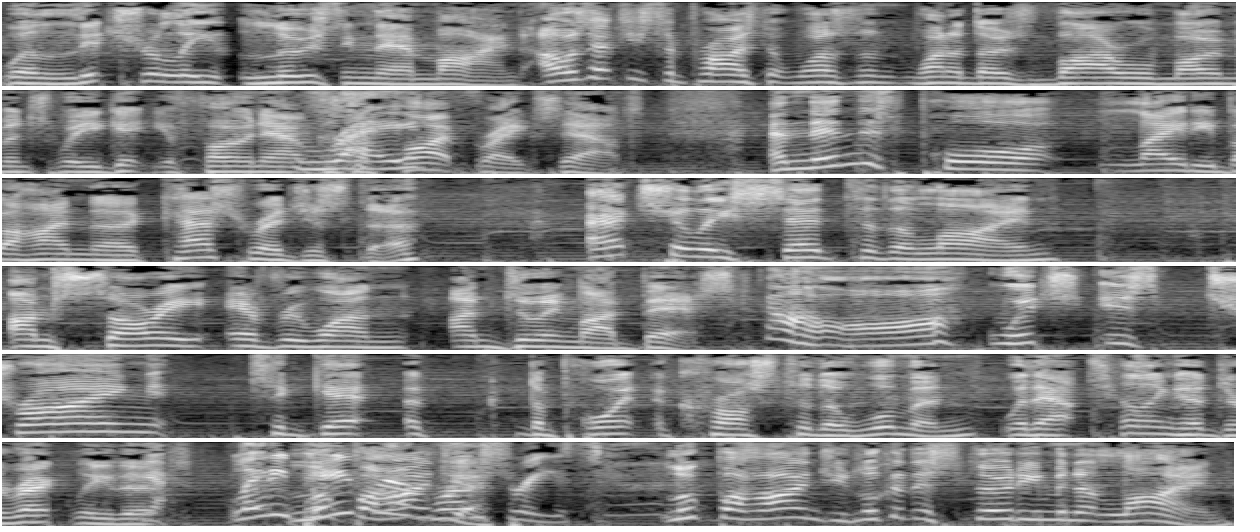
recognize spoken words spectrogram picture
were literally losing their mind. I was actually surprised it wasn't one of those viral moments where you get your phone out because Right. the fight breaks out. And then this poor lady behind the cash register actually said to the line, I'm sorry, everyone, I'm doing my best Aw. which is trying to get a, the point across to the woman without telling her directly that. Yeah. Lady, look pay for your behind you. Look behind you. Look at this 30 minute line.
